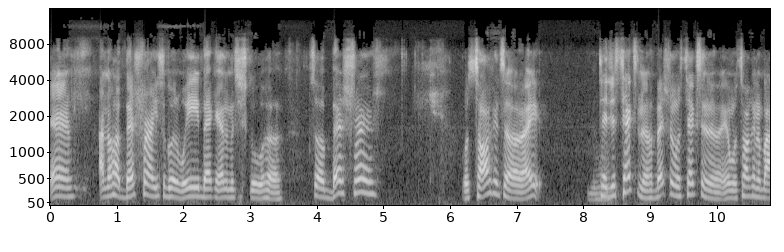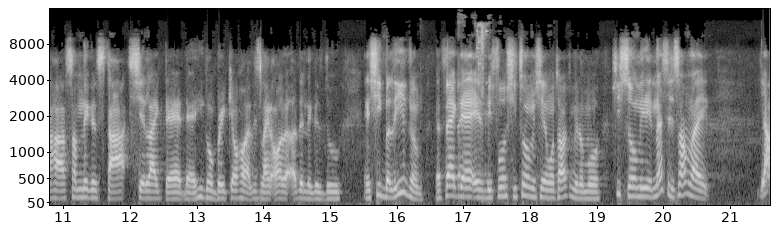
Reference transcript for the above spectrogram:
And I know her best friend. I used to go way back in elementary school with her. So her best friend was talking to her, right? They mm-hmm. just texting her. Her best friend was texting her and was talking about how some niggas stop shit like that. That he gonna break your heart just like all the other niggas do. And she believed him. The fact that is before she told me she didn't want to talk to me no more, she showed me the message. So I'm like, y'all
